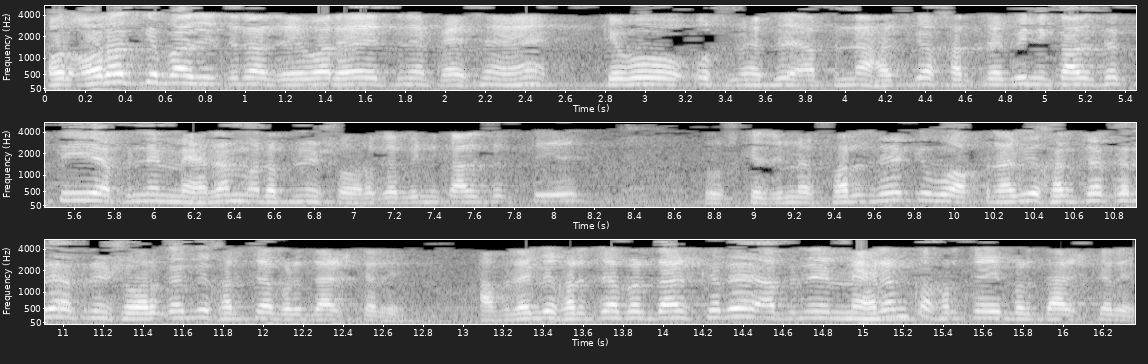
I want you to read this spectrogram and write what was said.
اور عورت کے پاس اتنا زیور ہے، اتنے پیسے ہیں کہ وہ اس میں سے اپنا حج کا خرچہ بھی نکال سکتی ہے، اپنے محرم اور اپنے شوہر کا بھی نکال سکتی ہے۔ تو اس کے ذمہ فرض ہے کہ وہ اپنا بھی خرچہ کرے، اپنے شوہر کا بھی خرچہ برداشت کرے۔ اپنا بھی خرچہ برداشت کرے، اپنے محرم کا خرچہ بھی برداشت کرے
